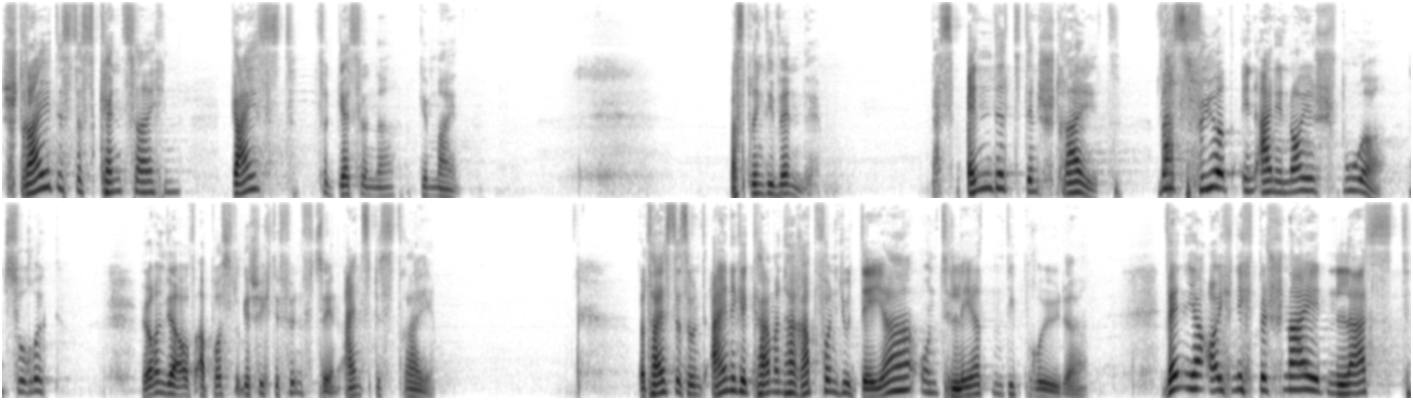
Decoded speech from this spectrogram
Streit ist das Kennzeichen geistvergessener Gemeinden. Was bringt die Wende? Was endet den Streit? Was führt in eine neue Spur zurück? Hören wir auf Apostelgeschichte 15, 1 bis 3. Dort heißt es, und einige kamen herab von Judäa und lehrten die Brüder. Wenn ihr euch nicht beschneiden lasst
